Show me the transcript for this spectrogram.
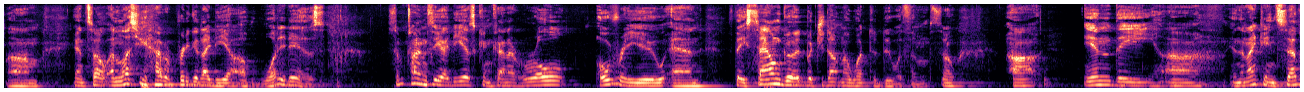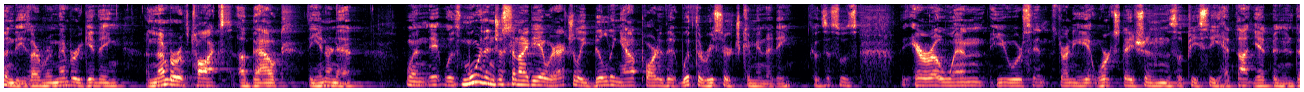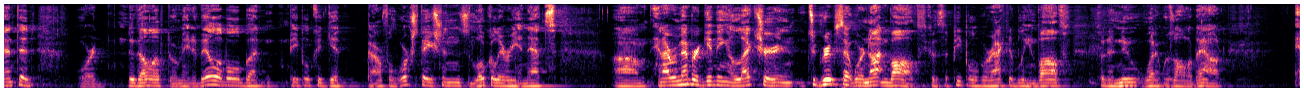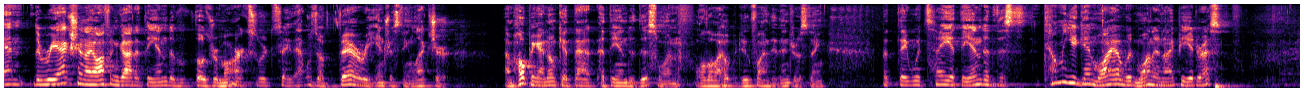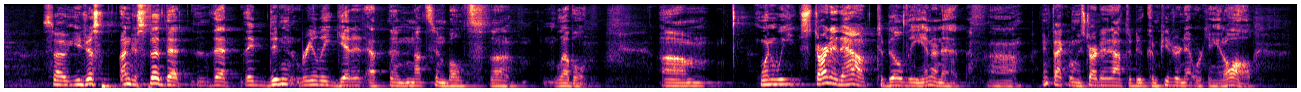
Um, and so unless you have a pretty good idea of what it is, sometimes the ideas can kind of roll over you and they sound good, but you don't know what to do with them. So uh, in the uh, in the 1970s, I remember giving a number of talks about the internet when it was more than just an idea. We are actually building out part of it with the research community because this was the era when you were starting to get workstations. The PC had not yet been invented or developed or made available, but people could get powerful workstations, local area nets. Um, and I remember giving a lecture in, to groups that were not involved because the people who were actively involved sort of knew what it was all about. And the reaction I often got at the end of those remarks would say, that was a very interesting lecture. I'm hoping I don't get that at the end of this one, although I hope you do find it interesting. But they would say at the end of this, tell me again why I would want an IP address. So you just understood that, that they didn't really get it at the nuts and bolts uh, level. Um, when we started out to build the internet, uh, in fact, when we started out to do computer networking at all,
